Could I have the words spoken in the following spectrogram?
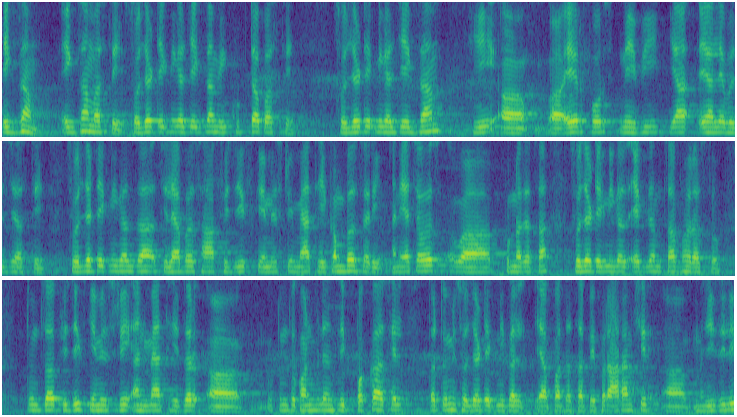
एक्झाम एक्झाम असते. सोल्जर टेक्निकलची एक्झाम ही खूप टफ असते. सोल्जर टेक्निकलची एक्झाम ही एअरफोर्स नेव्ही या या लेवलची असते. सोल्जर टेक्निकलचा सिलेबस हा फिजिक्स केमिस्ट्री मॅथ हे कंपल्सरी आणि याच्यावरच पूर्ण त्याचा सोल्जर टेक्निकल एक्झामचा भर असतो. तुमचं फिजिक्स केमिस्ट्री आणि मॅथ हे जर तुमचं कॉन्फिडन्सली पक्का असेल तर तुम्ही सोल्जर टेक्निकल या पदाचा पेपर आरामशीर म्हणजे इझिली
